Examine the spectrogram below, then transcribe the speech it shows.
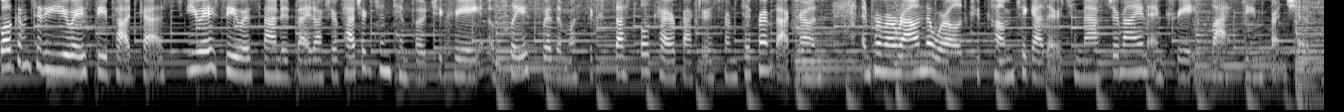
Welcome to the UAC podcast. UAC was founded by Dr. Patrick Gentempo to create a place where the most successful chiropractors from different backgrounds and from around the world could come together to mastermind and create lasting friendships.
